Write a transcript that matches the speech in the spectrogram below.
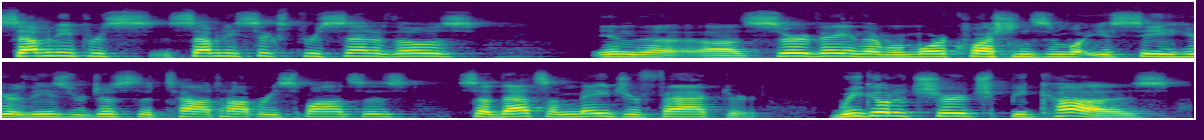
70 76% of those in the uh, survey, and there were more questions than what you see here. These are just the top, top responses. So that's a major factor. We go to church because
